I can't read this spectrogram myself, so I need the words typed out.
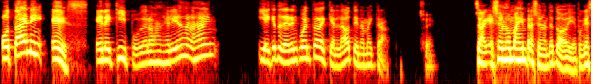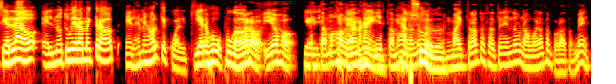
Otani es el equipo de los Angelinos de Anaheim y hay que tener en cuenta de que al lado tiene a Mike Trout. Sí. O sea, eso es lo más impresionante todavía, porque si al lado él no tuviera a Mike Trout, él es mejor que cualquier ju- jugador Claro, y ojo, que, estamos que hablando, y estamos Es hablando que absurdo. Mike Trout está teniendo una buena temporada también.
